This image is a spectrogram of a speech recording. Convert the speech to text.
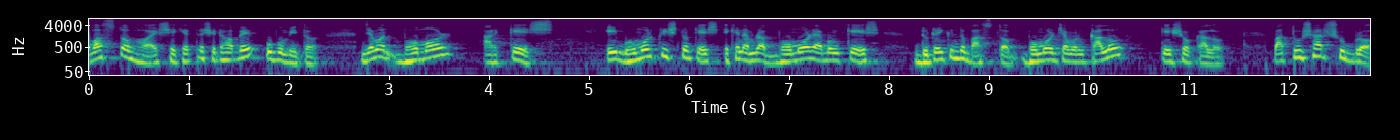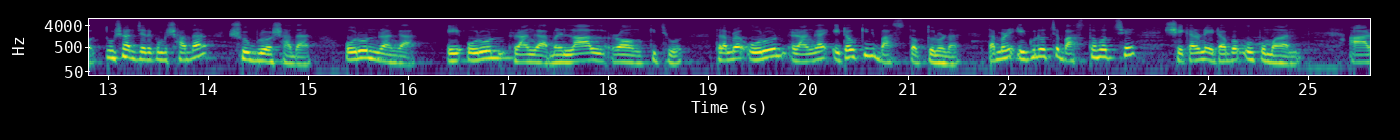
অবাস্তব হয়, সেক্ষেত্রে সেটা হবে উপমিত। যেমন ভ্রমর আর কেশ। এই ভ্রমর কৃষ্ণ, কেশ, এখানে আমরা ভ্রমর এবং কেশ দুটোই কিন্তু বাস্তব। ভ্রমর যেমন কালো, কেশও কালো। বা তুষার শুভ্র। তুষার যেরকম সাদা শুভ্র সাদা। অরুণ রাঙ্গা এই অরুণ রাঙ্গা মানে লাল রং কিছু, তাহলে আমরা অরুণ রাঙ্গা এটাও কিন্তু বাস্তব তুলনা। তার মানে এগুলো হচ্ছে বাস্তব হচ্ছে, সে কারণে এটা হবে উপমান। আর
